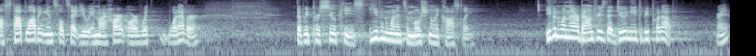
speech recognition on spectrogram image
I'll stop lobbing insults at you in my heart or with whatever. That we'd pursue peace, even when it's emotionally costly, even when there are boundaries that do need to be put up, right?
